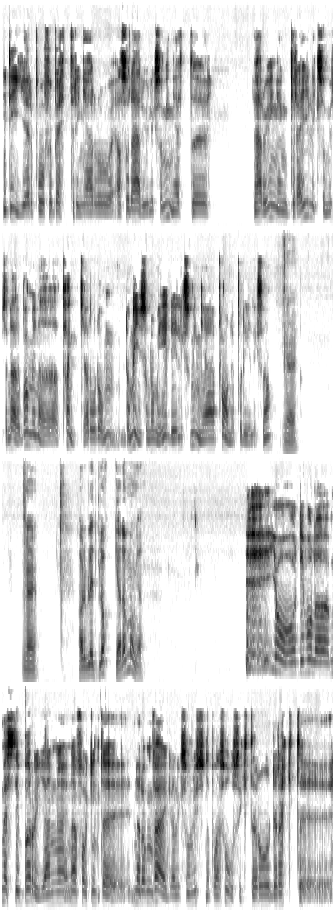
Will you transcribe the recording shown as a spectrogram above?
idéer på förbättringar och alltså det här är ju liksom inget... eh, Det här är ju ingen grej liksom utan det här är bara mina tankar och de, de är ju som de är. Det är liksom inga planer på det liksom. Nej. Nej. Har du blivit blockad av många? Ja, det var mest i början eh, när folk inte, när de vägrar liksom lyssna på ens åsikter och direkt eh,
